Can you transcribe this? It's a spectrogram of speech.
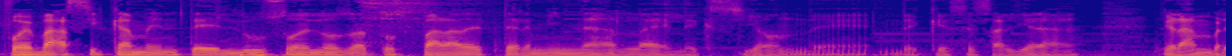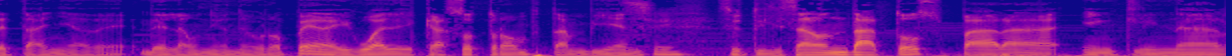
fue básicamente el uso de los datos para determinar la elección de, de que se saliera Gran Bretaña de, la Unión Europea. Igual el caso Trump también se utilizaron datos para inclinar,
